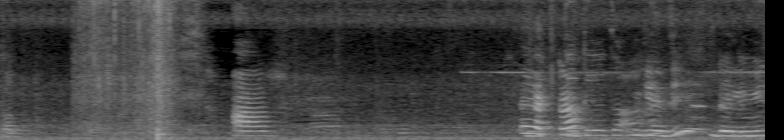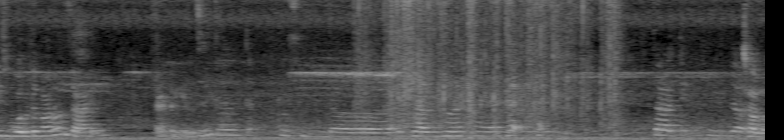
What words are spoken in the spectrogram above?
চলো। আর একটা গেঞ্জি ডেইলি ইউজ বলতে পারো যায় একটা চলো,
